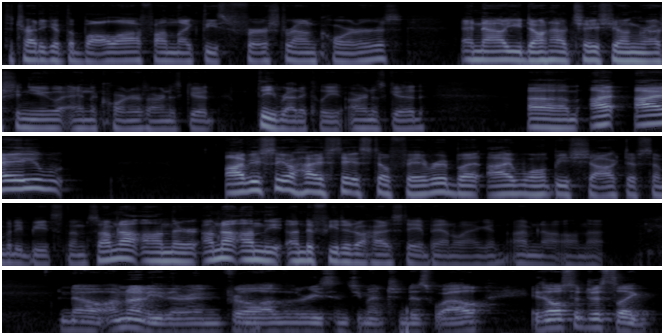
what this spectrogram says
to try to get the ball off on like these first round corners, and now you don't have Chase Young rushing you, and the corners aren't as good. Theoretically, aren't as good. Um, I I obviously Ohio State is still favored, but I won't be shocked if somebody beats them. So I'm not on their I'm not on the undefeated Ohio State bandwagon. I'm not on that. No, I'm not either, and for a lot of the reasons you mentioned as well. It's also just like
